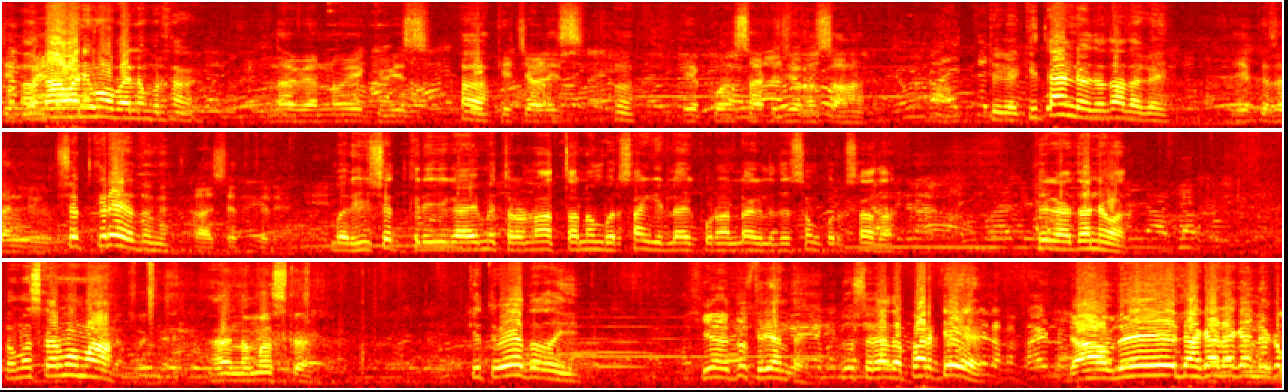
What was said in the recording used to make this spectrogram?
तीन नाव महिने. आणि मोबाईल नंबर सांगा. नव्याण्णव एकवीस हा. एक्केचाळीस हं. एकोणसाठ झिरो सहा. ठीक आहे. किती आणले होते दादा गाय एकच आणली होती. शेतकरी आहे तुम्ही? हा शेतकरी आहे. बरं ही शेतकऱ्याची गाय मित्रांनो आत्ता नंबर सांगितला आहे कोणाला लागले तर संपर्क साधा. ठीक आहे धन्यवाद. नमस्कार मामा. हा नमस्कार. किती वेळ येतात ही? हे दुसऱ्यांदा आहे. दुसऱ्यांदा पार्टी आहे? डावले लागा लागा नका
